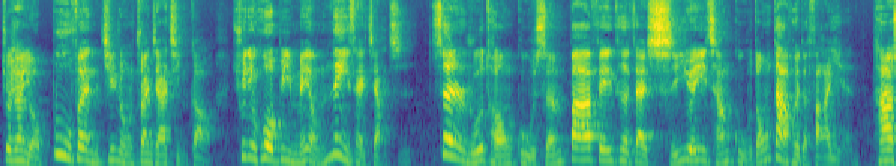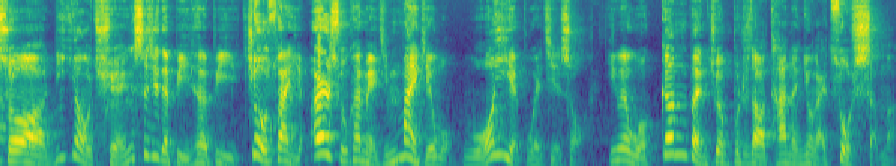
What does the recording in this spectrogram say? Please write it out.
就像有部分金融专家警告，虚拟货币没有内在价值，正如同股神巴菲特在十一月一场股东大会的发言，他说：“你有全世界的比特币，就算以二十五块美金卖给我，我也不会接受。”因为我根本就不知道它能用来做什么。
